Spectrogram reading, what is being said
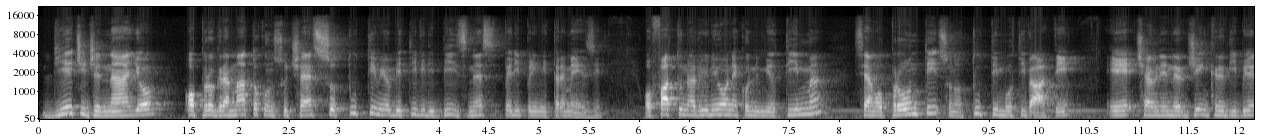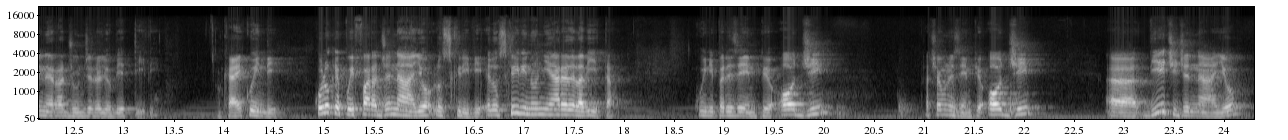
10 gennaio ho programmato con successo tutti i miei obiettivi di business per i primi tre mesi. Ho fatto una riunione con il mio team, siamo pronti, sono tutti motivati e c'è un'energia incredibile nel raggiungere gli obiettivi. Ok? Quindi quello che puoi fare a gennaio lo scrivi e lo scrivi in ogni area della vita. Quindi per esempio oggi, facciamo un esempio, oggi eh, 10 gennaio,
